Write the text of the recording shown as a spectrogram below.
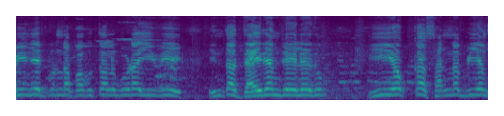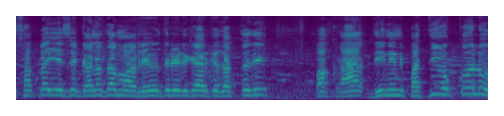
బీజేపీ ఉన్న ప్రభుత్వాలు కూడా ఇవి ఇంత ధైర్యం చేయలేదు. ఈ యొక్క సన్న బియ్యం సప్లై చేసే ఘనత మా రేవంత్ రెడ్డి గారికి దక్కుతుంది. దీనిని ప్రతి ఒక్కరు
